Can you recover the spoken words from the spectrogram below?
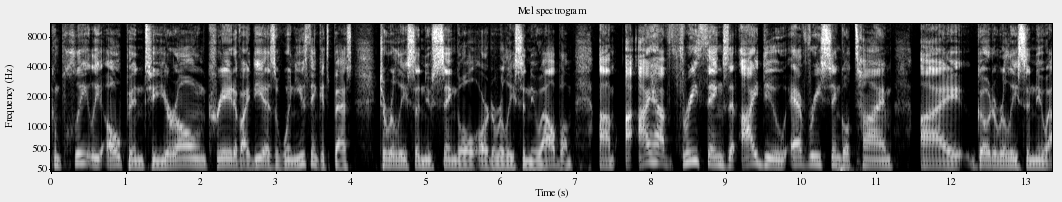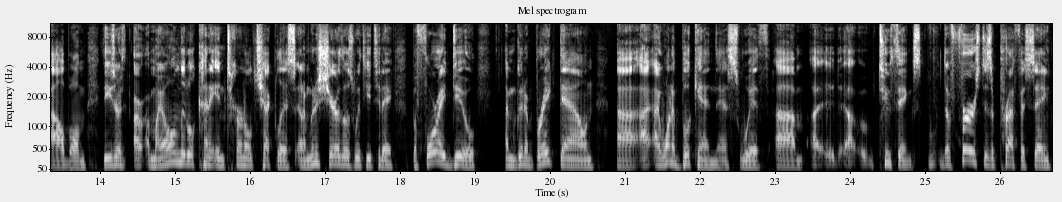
completely open to your own creative ideas of when you think it's best to release a new single or to release a new album. Um, I, I have three things that i do every single time i go to release a new album. These are, are my own little kind of internal checklists and i'm going to share those with you today. Before i do I'm going to break down. Uh, I, I want to bookend this with um, uh, uh, two things. The first is a preface saying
